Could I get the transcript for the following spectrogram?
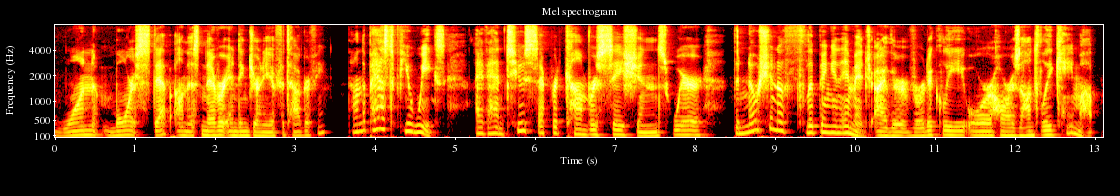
one more step on this never ending journey of photography. Now, in the past few weeks, I've had two separate conversations where the notion of flipping an image, either vertically or horizontally, came up,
